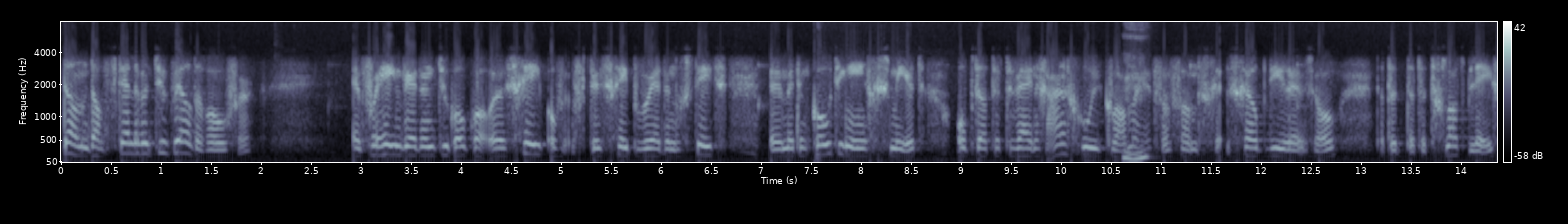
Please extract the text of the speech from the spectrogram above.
dan, dan vertellen we natuurlijk wel erover. En voorheen werden natuurlijk ook al uh, schepen, of de schepen werden nog steeds uh, met een coating ingesmeerd, opdat er te weinig aangroei kwam Mhm. mm -hmm. hè, van, van schelpdieren en zo, dat het, dat het glad bleef.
